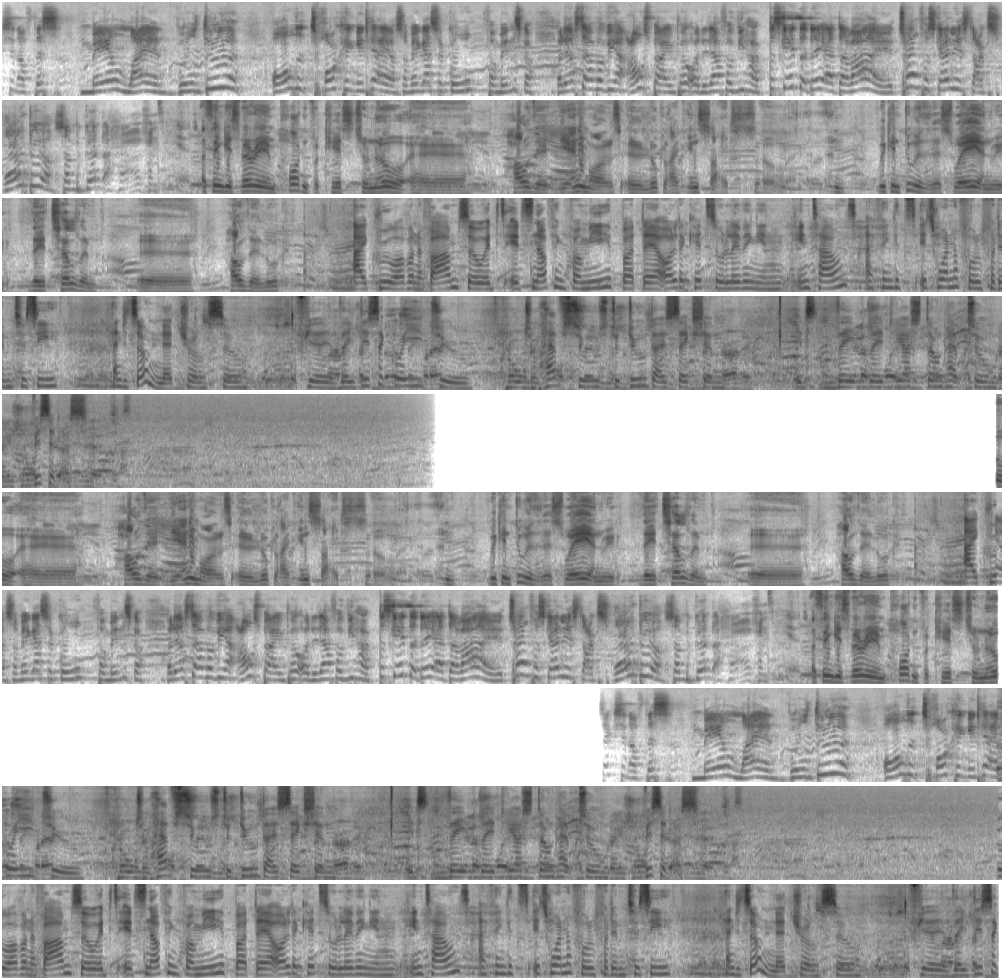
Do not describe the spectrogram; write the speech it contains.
section of this male lion will do all the talking interiør, som ikke er så gode for mennesker. Og det er også derfor, vi har afspejling på, og det er derfor, vi har... Så skete der det, at der var øh, to forskellige slags rovdyr, som begyndte at have... I think it's very important for kids to know uh, how the, the animals uh, look like inside. So and we can do it this way, and we, they tell them uh, how they look. I grew up on a farm, so it's it's nothing for me. But uh, all the kids who are living in, in towns, I think it's it's wonderful for them to see, and it's only natural. So if uh, they disagree to to have zoos to do dissection, it's they they just don't have to visit us. Uh, how the, the animals uh, look like inside. So and we can do it this way, and we, they tell them uh, how they look. I her, som ikke er så gode for mennesker. Og det er også derfor, vi har afspærring på, og det er derfor, vi har... Så skete der det, at der var øh, to forskellige slags rovdyr, som begyndte at have... I think it's very important for kids to know. Section of this male lion will do all the talking interiør. Agree to to have zoos to do dissection, it's they they just don't have to visit us. grew up on a farm, so it's it's nothing for me. But uh, all the kids who are living in in towns, I think it's it's wonderful for them to see, and it's only natural. So If uh, they disagree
